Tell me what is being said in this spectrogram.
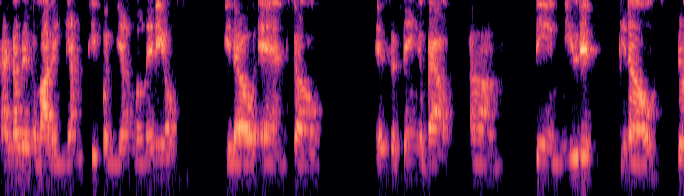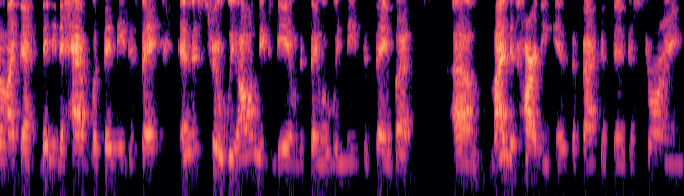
I know there's a lot of young people, and young millennials, you know, and so it's a thing about um being muted, you know, feeling like that they need to have what they need to say. And it's true, we all need to be able to say what we need to say, but um, my disheartening is the fact that they're destroying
